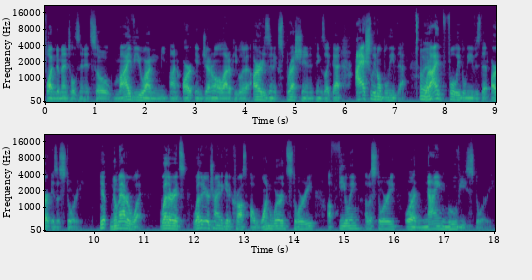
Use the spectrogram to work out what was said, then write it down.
fundamentals in it. So my view on on art in general, a lot of people are, art is an expression and things like that. I actually don't believe that. Oh, what? I fully believe is that art is a story. Yep. No matter what. Whether it's whether you're trying to get across a one word story, a feeling of a story, or a nine movie story.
